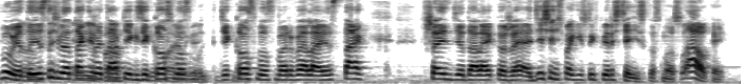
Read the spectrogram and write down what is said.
mówię, to no, jesteśmy na takim etapie, gdzie kosmos, gdzie kosmos Marvela jest tak wszędzie daleko, że 10 magicznych pierścieni z kosmosu. A, okej. Okay.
